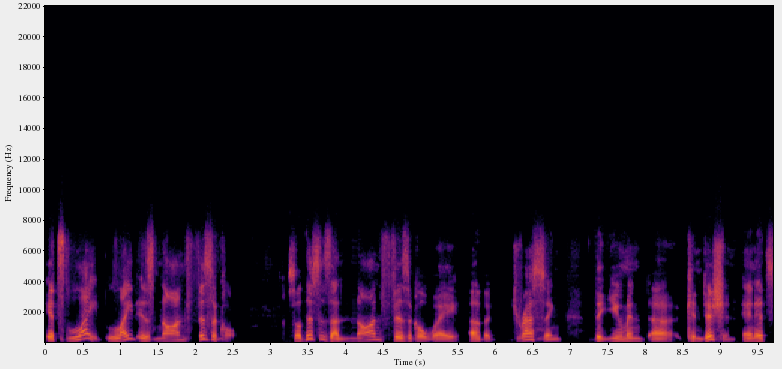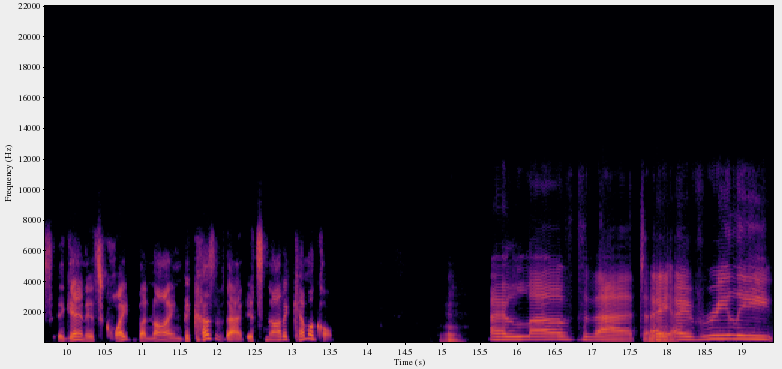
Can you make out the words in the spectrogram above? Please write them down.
It's light. Light is non physical. So this is a non physical way of addressing the human uh, condition. And it's, again, it's quite benign because of that. It's not a chemical. Mm. I love that. Mm. I, I've really,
